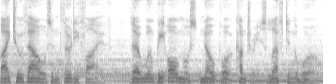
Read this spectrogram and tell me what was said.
By 2035, there will be almost no poor countries left in the world.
